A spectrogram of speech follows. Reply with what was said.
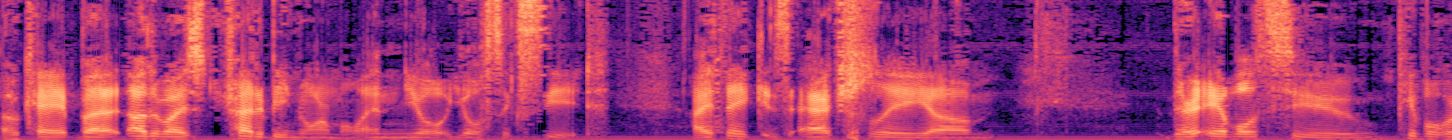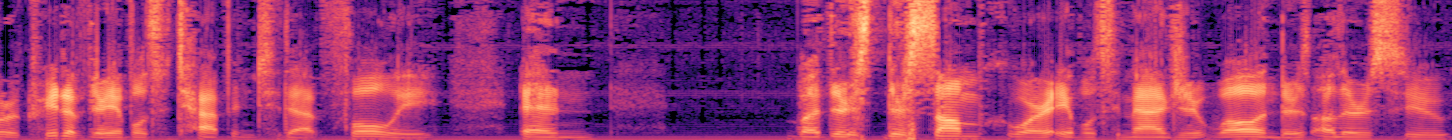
okay, but otherwise try to be normal and you'll you'll succeed. I think it's actually um, they're able to people who are creative they're able to tap into that fully, and but there's there's some who are able to manage it well, and there's others who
